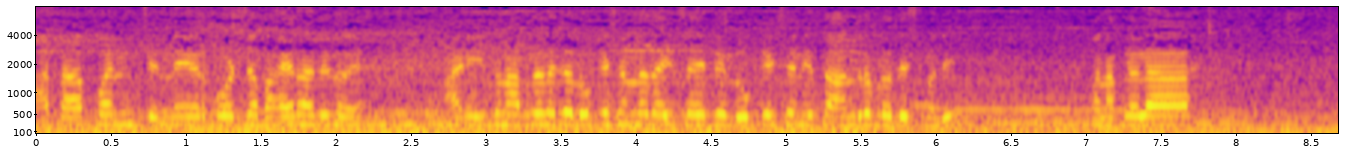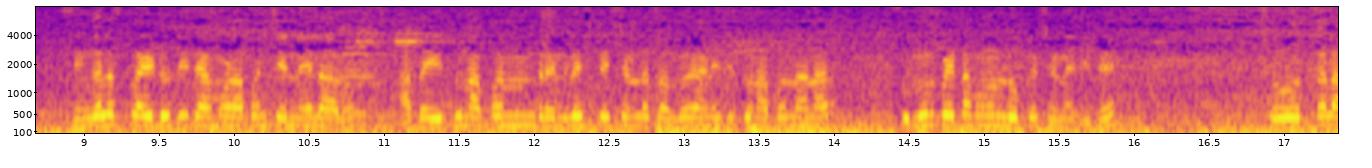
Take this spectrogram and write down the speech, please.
आता आपण चेन्नई एअरपोर्टच्या बाहेर आलेलो आहे. आणि इथून आपल्याला ज्या लोकेशनला जायचं आहे ते लोकेशन येतं आंध्र प्रदेशमध्ये. पण आपल्याला सिंगलच फ्लाईट होती त्यामुळे आपण चेन्नईला आलो. आता इथून आपण रेल्वे स्टेशनला चाललोय आणि तिथून आपण जाणार सुलूरपेटा म्हणून लोकेशन आहे तिथे. सो चला.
